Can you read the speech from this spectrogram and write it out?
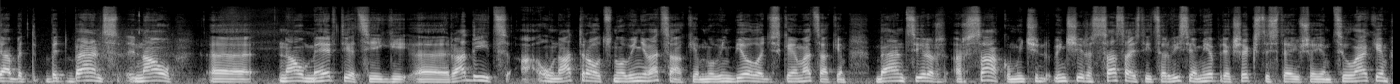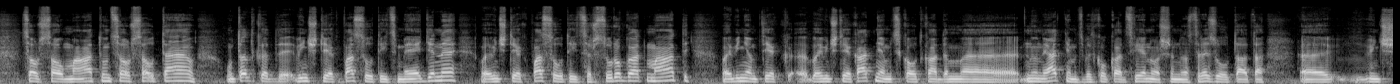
jā bet, bet bērns nav. Uh, nav mērķiecīgi uh, radīts un atrauts no viņa vecākiem, no viņa bioloģiskajiem vecākiem. Bērns ir ar, ar sākumu, viņš ir, viņš ir sasaistīts ar visiem iepriekš eksistējušajiem cilvēkiem, caur savu māti un caur savu tēvu. Un tad, kad viņš tiek pasūtīts mēģinē, vai viņš tiek pasūtīts ar surrogātu māti, vai, tiek, vai viņš tiek atņemts kaut kādam, uh, nu neatņemts, bet kaut kādas vienošanās rezultātā, uh, viņš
